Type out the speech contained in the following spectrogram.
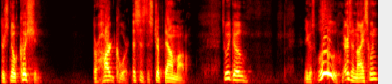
There's no cushion. They're hardcore. This is the stripped down model. So we go, he goes, Ooh, there's a nice one.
